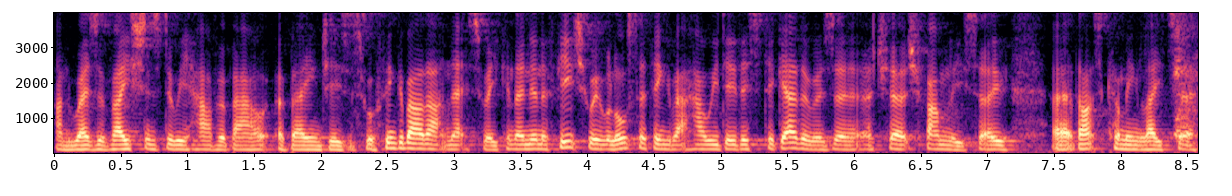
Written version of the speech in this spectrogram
and reservations do we have about obeying Jesus? We'll think about that next week. And then in the future, we will also think about how we do this together as a, a church family. So uh, that's coming later.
